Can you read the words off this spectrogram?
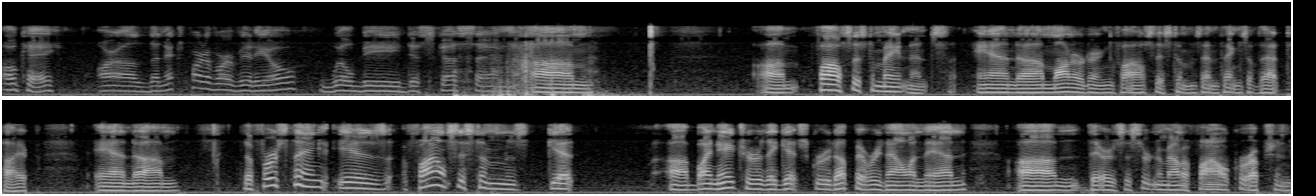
Okay, our, uh, the next part of our video will be discussing um, um, file system maintenance and uh, monitoring file systems and things of that type. And um, the first thing is file systems get, uh, by nature, they get screwed up every now and then. Um, there's a certain amount of file corruption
